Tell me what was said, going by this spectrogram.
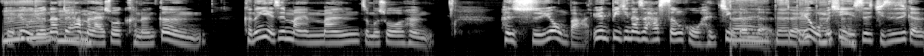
对，因为我觉得那对他们来说，可能更可能也是蛮蛮怎么说，很很实用吧。因为毕竟那是他生活很近的人，对因为我们对心理师其实是一个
